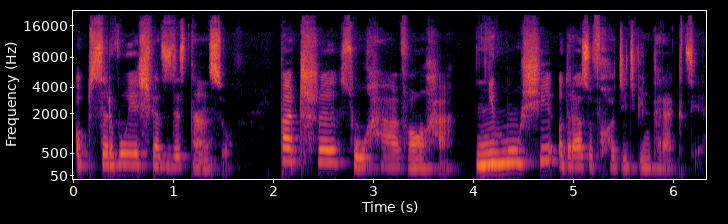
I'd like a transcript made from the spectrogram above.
obserwuje świat z dystansu. Patrzy, słucha, wącha. Nie musi od razu wchodzić w interakcję.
